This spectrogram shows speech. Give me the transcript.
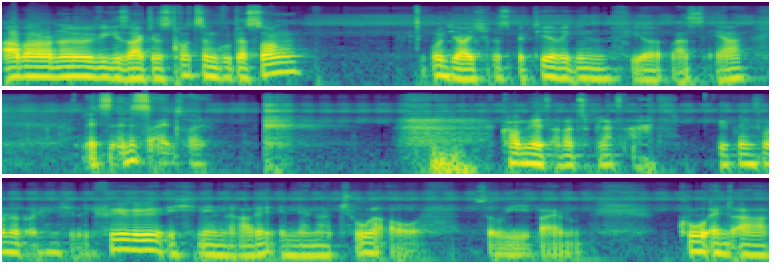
Aber ne, wie gesagt, es ist trotzdem ein guter Song. Und ja, ich respektiere ihn für was er letzten Endes sein soll. Kommen wir jetzt aber zu Platz 8. Übrigens wundert euch nicht über die Vögel. Ich nehme gerade in der Natur auf. So wie beim QA,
